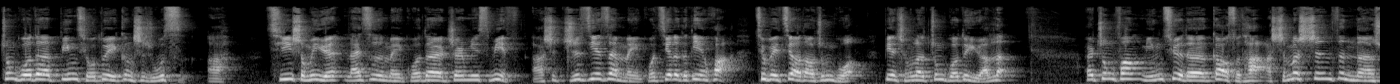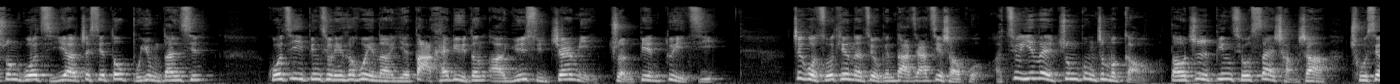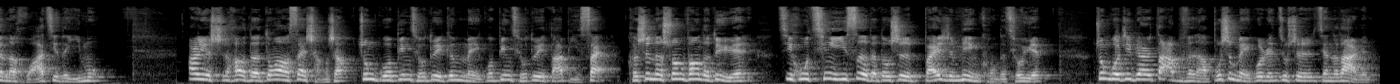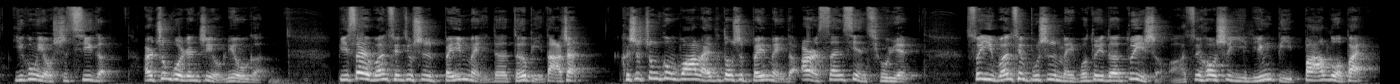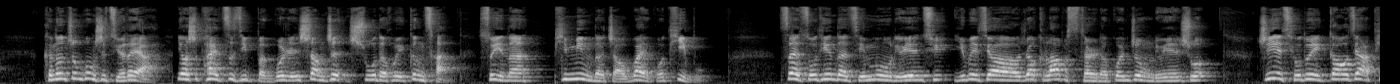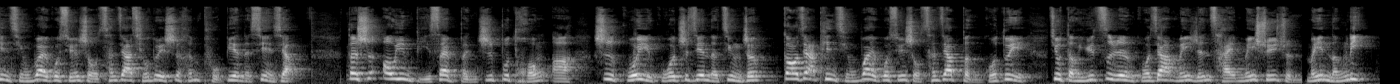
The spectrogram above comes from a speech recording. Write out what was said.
中国的冰球队更是如此啊。其守门员来自美国的 Jeremy Smith 啊，是直接在美国接了个电话就被叫到中国，变成了中国队员了。而中方明确的告诉他，什么身份呢？双国籍啊，这些都不用担心。国际冰球联合会呢也大开绿灯啊，允许 Jeremy 转变队籍。这个我昨天呢就有跟大家介绍过啊，就因为中共这么搞，导致冰球赛场上出现了滑稽的一幕。二月十号的冬奥赛场上，中国冰球队跟美国冰球队打比赛。可是呢，双方的队员几乎清一色的都是白人面孔的球员。中国这边大部分啊，不是美国人就是加拿大人，一共有十七个，而中国人只有六个。比赛完全就是北美的德比大战。可是中共挖来的都是北美的二三线球员，所以完全不是美国队的对手啊。最后是以零比八落败。可能中共是觉得呀，要是派自己本国人上阵，输的会更惨，所以呢，拼命的找外国替补。在昨天的节目留言区，一位叫 Rock Lobster 的观众留言说，职业球队高价聘请外国选手参加球队是很普遍的现象，但是奥运比赛本质不同啊，是国与国之间的竞争，高价聘请外国选手参加本国队，就等于自认国家没人才、没水准、没能力。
